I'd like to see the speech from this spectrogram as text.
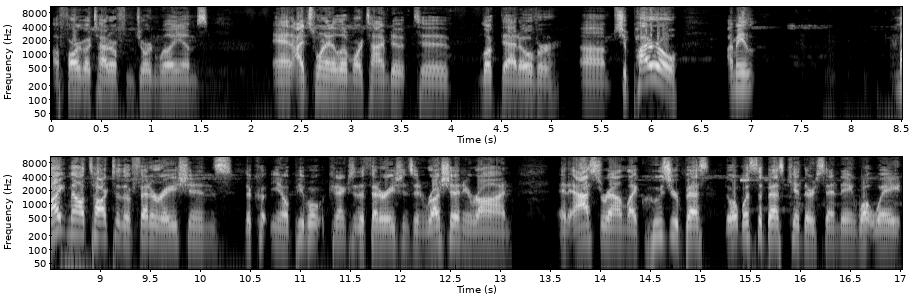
a Fargo title from Jordan Williams. And I just wanted a little more time to, to look that over. Um, Shapiro, I mean, Mike Mal talked to the federations, the you know people connected to the federations in Russia and Iran, and asked around like who's your best, what's the best kid they're sending, what weight.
